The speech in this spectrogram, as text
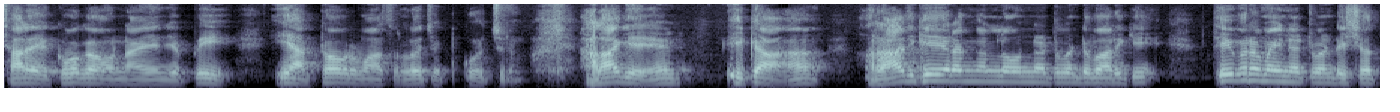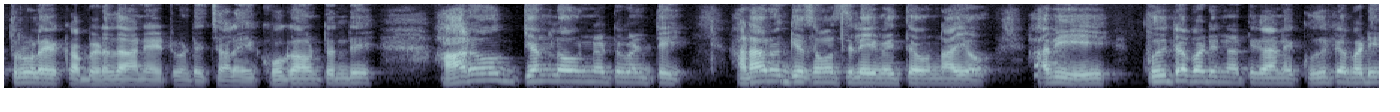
చాలా ఎక్కువగా ఉన్నాయని చెప్పి ఈ అక్టోబర్ మాసంలో చెప్పుకోవచ్చును. అలాగే ఇక రాజకీయ రంగంలో ఉన్నటువంటి వారికి తీవ్రమైనటువంటి శత్రువుల యొక్క బిడద అనేటువంటి చాలా ఎక్కువగా ఉంటుంది. ఆరోగ్యంలో ఉన్నటువంటి అనారోగ్య సమస్యలు ఏవైతే ఉన్నాయో అవి కుదుటబడినట్టుగానే కుదుటబడి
